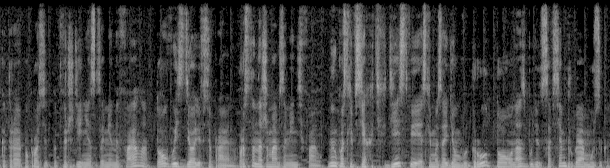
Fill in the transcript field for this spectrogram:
которое попросит подтверждение замены файла, то вы сделали все правильно. Просто нажимаем заменить файл. Ну и после всех этих действий, если мы зайдем в игру, то у нас будет совсем другая музыка.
